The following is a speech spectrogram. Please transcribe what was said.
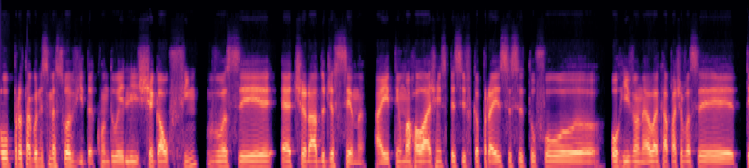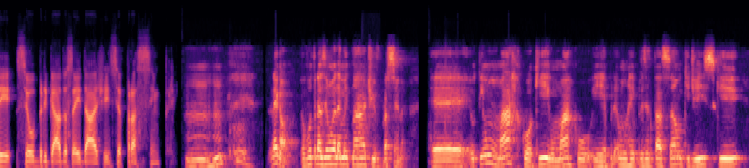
o protagonismo é sua vida. Quando ele chegar ao fim, você é tirado de cena. Aí tem uma rolagem específica para isso. Se tu for horrível nela, é capaz de você ter, ser obrigado a sair da agência para sempre. Uhum. Legal. Eu vou trazer um elemento narrativo para a cena. É, eu tenho um marco aqui, um marco e uma representação que diz que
